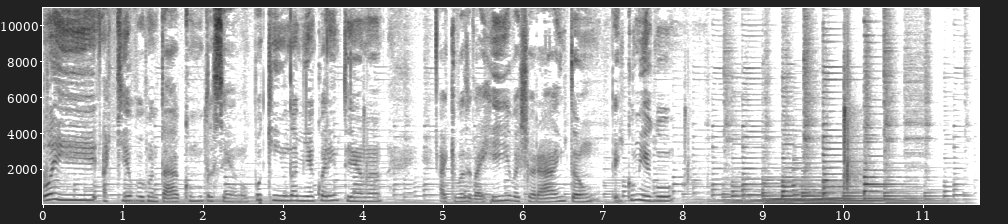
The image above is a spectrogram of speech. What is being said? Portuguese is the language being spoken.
Oi! Aqui eu vou contar como tá sendo um pouquinho da minha quarentena. Aqui você vai rir, vai chorar, então vem comigo! Música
